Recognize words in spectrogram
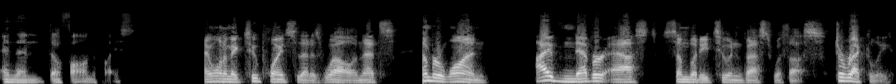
and then they'll fall into place. I want to make two points to that as well. And that's number one, I've never asked somebody to invest with us directly.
